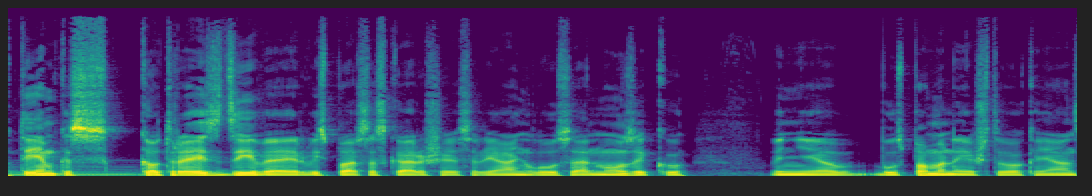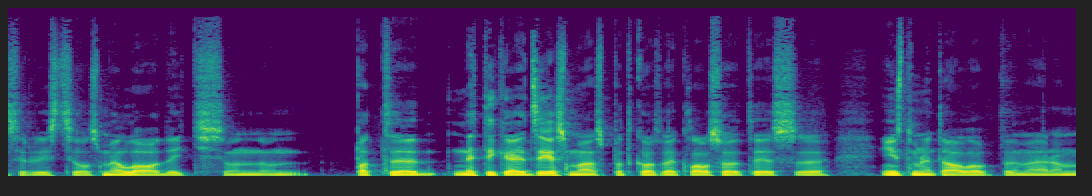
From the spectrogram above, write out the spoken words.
Tiem, kas kaut reizi dzīvē ir saskārušies ar Jāņa Lūsēnu mūziku, viņi jau būs pamanījuši to, ka Jānis ir izcils melodiķis. Un, un pat eh, ne tikai dziesmās, bet kaut vai klausoties eh, instrumentālo, piemēram,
